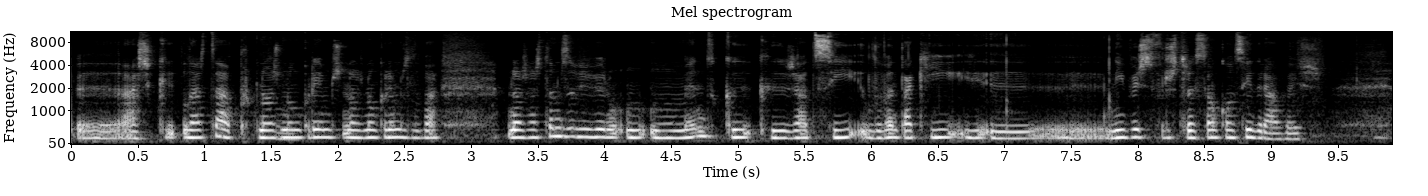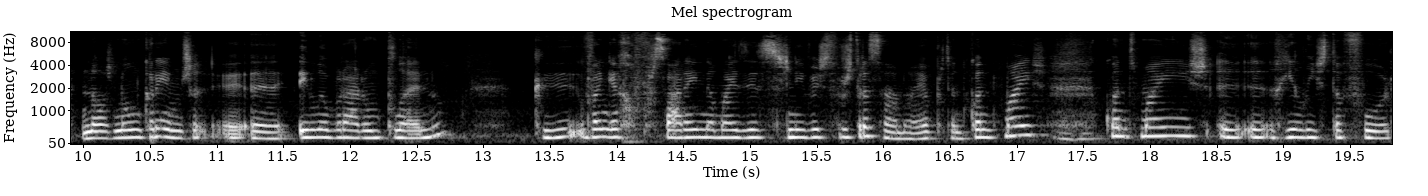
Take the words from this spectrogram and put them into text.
uh, acho que lá está, porque nós não queremos, nós não queremos levar. Nós já estamos a viver um, um momento que, que já de si levanta aqui uh, níveis de frustração consideráveis. Nós não queremos uh, elaborar um plano que venha reforçar ainda mais esses níveis de frustração, não é? Portanto, quanto mais, uhum. quanto mais uh, realista for,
